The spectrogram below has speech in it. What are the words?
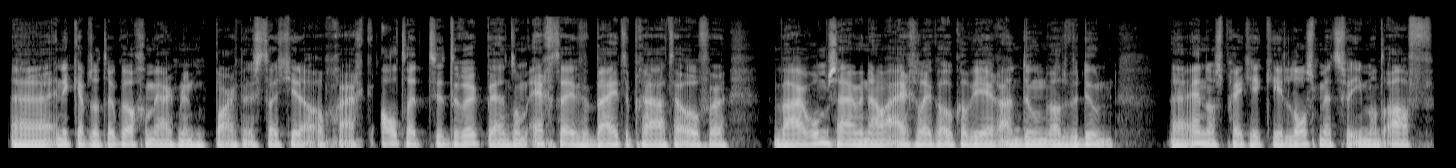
Uh, en ik heb dat ook wel gemerkt met mijn partners, dat je eigenlijk altijd te druk bent om echt even bij te praten over waarom zijn we nou eigenlijk ook alweer aan het doen wat we doen. Uh, en dan spreek je een keer los met zo iemand af.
